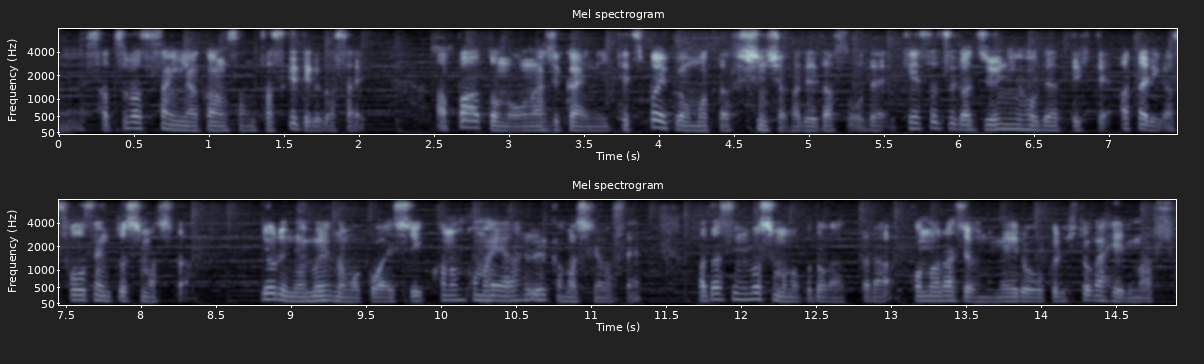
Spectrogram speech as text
えー殺伐さん、夜間さん、助けてください。アパートの同じ階に鉄パイプを持った不審者が出たそうで、警察が10人ほどやってきて、辺りが騒然としました。夜眠るのも怖いし、このままやられるかもしれません。私にもしものことがあったら、このラジオにメールを送る人が減ります。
